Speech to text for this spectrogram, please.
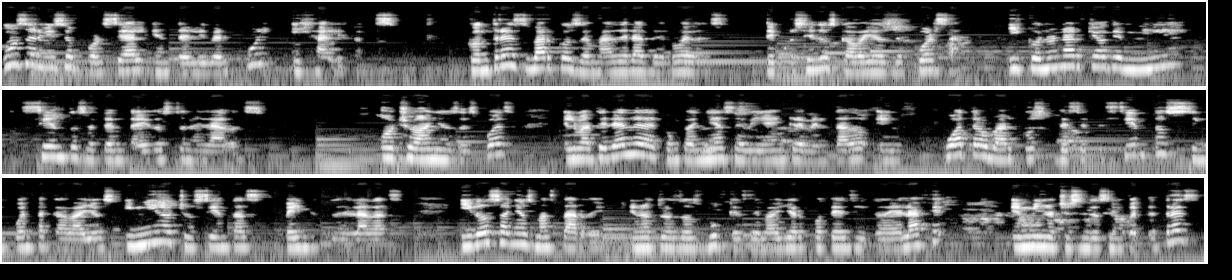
un servicio porcial entre Liverpool y Halifax, con tres barcos de madera de ruedas, de 400 caballos de fuerza y con un arqueo de mil 172 toneladas. Ocho años después, el material de la compañía se había incrementado en cuatro barcos de 750 caballos y 1.820 toneladas, y dos años más tarde, en otros dos buques de mayor potencia y tonelaje, en 1853,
